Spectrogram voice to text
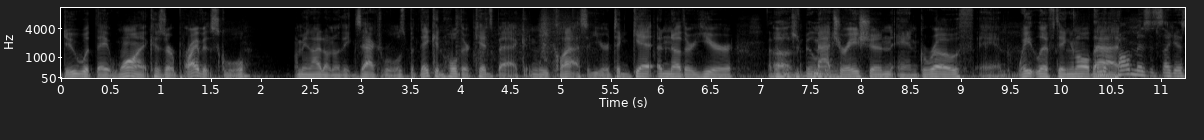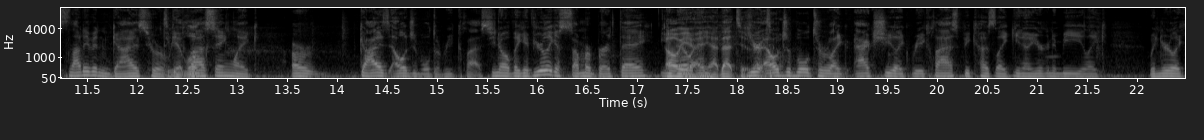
do what they want because they're a private school. I mean, I don't know the exact rules, but they can hold their kids back and reclass a year to get another year of, maturation and growth and weightlifting and all And that. the problem is, it's like it's not even guys who are reclassing like are guys eligible to reclass. You know, like if you're like a summer birthday, you Oh, know, yeah, and yeah, that too, You're that too. eligible to like actually like reclass because like you know you're gonna be like when you're like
